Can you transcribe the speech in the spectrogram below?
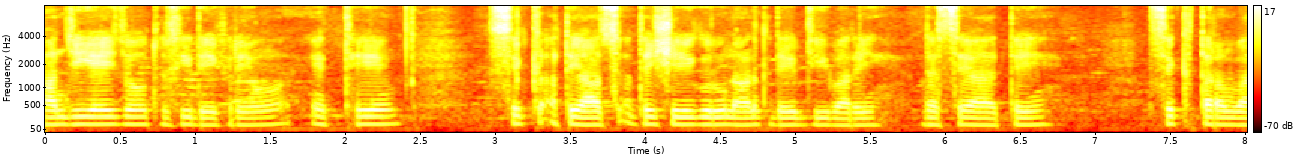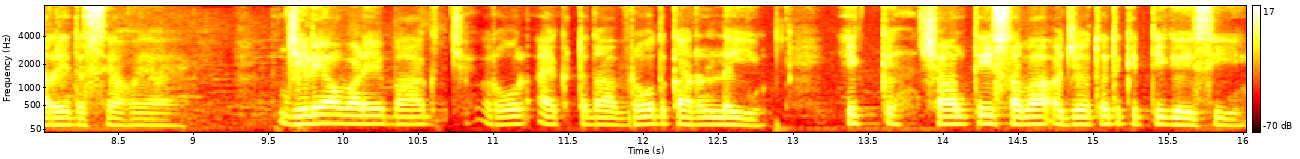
ਹਾਂਜੀ, ਇਹ ਜੋ ਤੁਸੀਂ ਦੇਖ ਰਹੇ ਹੋ, ਇੱਥੇ ਸਿੱਖ ਇਤਿਹਾਸ ਅਤੇ ਸ੍ਰੀ ਗੁਰੂ ਨਾਨਕ ਦੇਵ ਜੀ ਬਾਰੇ ਦੱਸਿਆ ਹੈ ਤੇ ਸਿੱਖ ਧਰਮ ਬਾਰੇ ਦੱਸਿਆ ਹੋਇਆ ਹੈ। ਜ਼ਿਲ੍ਹਿਆਂ ਵਾਲੇ ਬਾਗ 'ਚ ਰੋਲ ਐਕਟ ਦਾ ਵਿਰੋਧ ਕਰਨ ਲਈ ਇੱਕ ਸ਼ਾਂਤੀ ਸਭਾ ਆਯੋਜਿਤ ਕੀਤੀ ਗਈ ਸੀ।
